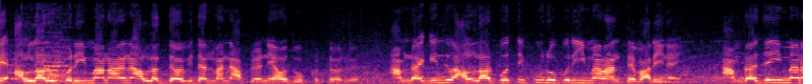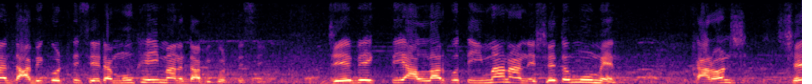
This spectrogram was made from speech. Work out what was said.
এই আল্লাহর উপর ইমান আনেন, আল্লাহর দেওয়া বিধান মানে আপনারা নিয়ামত ভোগ করতে পারবেন। আমরা কিন্তু আল্লাহর প্রতি পুরোপুরি ইমান আনতে পারি নাই। আমরা যে ইমানের দাবি করতেছি, এটা মুখে ইমানের দাবি করতেছি। যে ব্যক্তি আল্লাহর প্রতি ইমান আনে, সে তো মুমেন। কারণ সে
